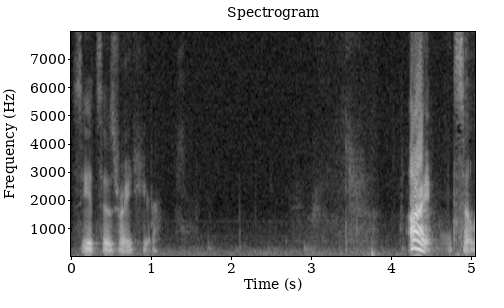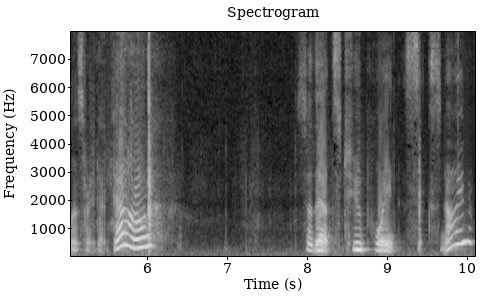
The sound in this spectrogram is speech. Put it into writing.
See, it says right here. All right, so let's write that down. So that's 2.69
